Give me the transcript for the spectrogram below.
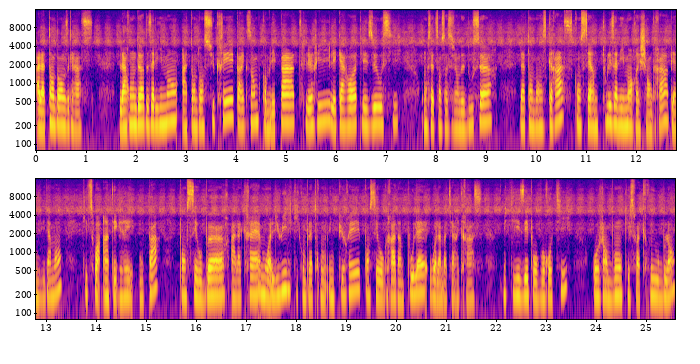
à la tendance grasse. La rondeur des aliments à tendance sucrée, par exemple, comme les pâtes, le riz, les carottes, les œufs aussi, ont cette sensation de douceur. La tendance grasse concerne tous les aliments riches en gras, bien évidemment, qu'ils soient intégrés ou pas. Pensez au beurre, à la crème ou à l'huile qui compléteront une purée. Pensez au gras d'un poulet ou à la matière grasse utilisée pour vos rôtis, au jambon qu'il soit cru ou blanc.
